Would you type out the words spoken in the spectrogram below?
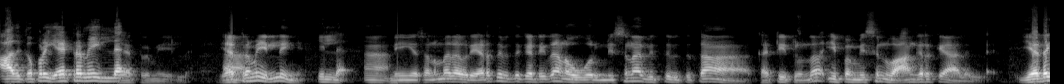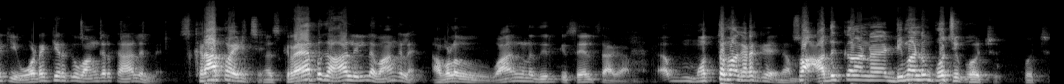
அதுக்கப்புறம் ஏற்றமே இல்ல. ஏற்றமே இல்லை. ஏற்றமே இல்லைங்க. இல்ல. ஆ. நீங்க சொன்ன மாதிரி அவர் இடத்த வித்து கட்டிட்டு ஆனால் ஒவ்வொரு மிஷினா வித்து வித்து தான் கட்டிட்டு இருந்தோம். இப்போ மிஷின் வாங்குறதுக்கே ஆள் இல்லை. எடைக்கு உடைக்கிறதுக்கு வாங்குறதுக்கு ஆள் இல்லை. ஸ்கிராப் ஆயிடுச்சு. ஸ்கிராப்புக்கு ஆள் இல்லை வாங்கலை. அவ்வளவு வாங்கினது இருக்கு சேல்ஸ் ஆகாம. மொத்தமா கிடக்கு. ஸோ அதுக்கான டிமாண்டும் போச்சு போச்சு போச்சு.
